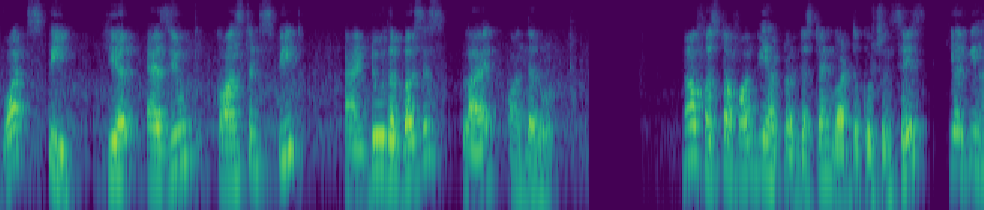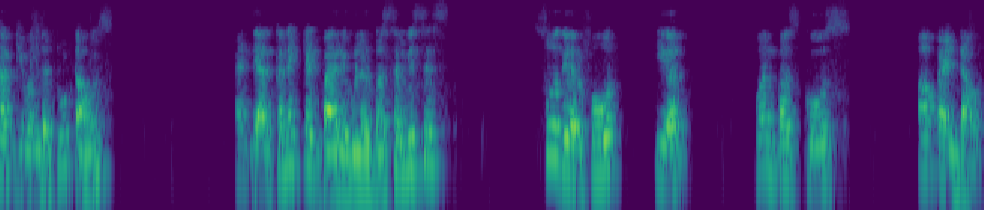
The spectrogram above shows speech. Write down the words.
what speed here assumed constant speed and do the buses ply on the road. Now first of all we have to understand what the question says. Here we have given the two towns and they are connected by regular bus services. So therefore here one bus goes up and down.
